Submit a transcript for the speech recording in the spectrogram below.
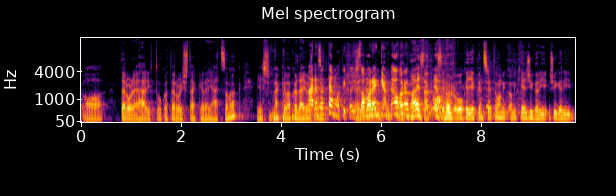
a terrorelhárítók a terroristák ellen játszanak, és meg kell akadályozni. Már ez a tematika is zavar engem, ne arra Na, ezek, ezek a dolgok egyébként szerintem, amik, amik ilyen zsigari, zsigari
